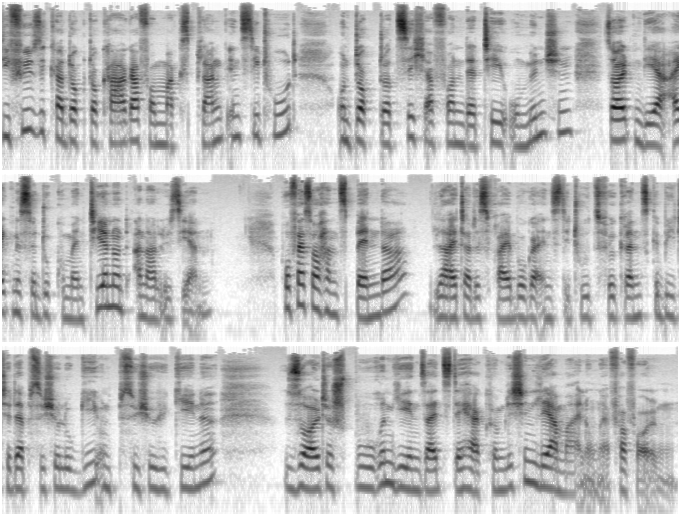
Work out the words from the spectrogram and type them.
Die Physiker Dr. Kager vom Max-Planck-Institut und Dr. Zicher von der TU München sollten die Ereignisse dokumentieren und analysieren. Professor Hans Bender, Leiter des Freiburger Instituts für Grenzgebiete der Psychologie und Psychohygiene, sollte Spuren jenseits der herkömmlichen Lehrmeinungen verfolgen.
